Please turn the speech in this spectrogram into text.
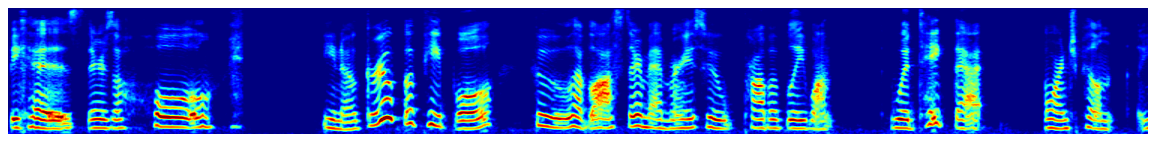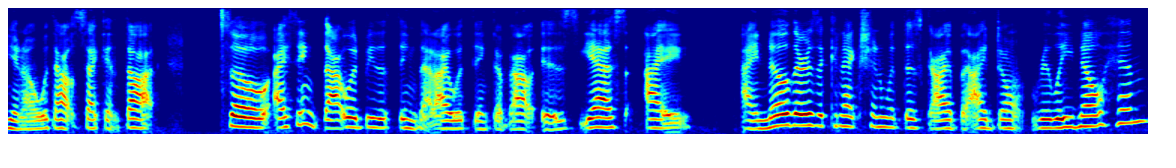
because there's a whole you know group of people who have lost their memories who probably want would take that orange pill you know without second thought so i think that would be the thing that i would think about is yes i i know there's a connection with this guy but i don't really know him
